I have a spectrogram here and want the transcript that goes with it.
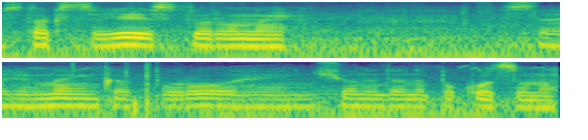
Ось так з цієї сторони. Все рівненько, пороги, нічого ніде не покоцано.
